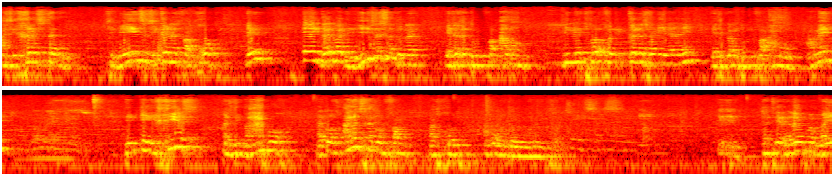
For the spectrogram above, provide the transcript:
as die Christene, die mense, die kinders van God, hè? En dit wat Jesus gedoen het, het hy gedoen vir almal nie net vir, vir die kinders van die Here nie, het ek kan doen vir almal. Amen. Die en die Gees is die waarborg dat ons alles gaan ontvang wat God aan ons beloof het. Dat jy hulle vir my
